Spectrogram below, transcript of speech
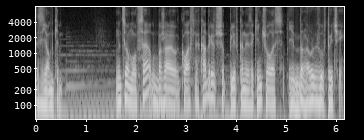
зйомки. На цьому все. Бажаю класних кадрів, щоб плівка не закінчувалась, і до нових зустрічей.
